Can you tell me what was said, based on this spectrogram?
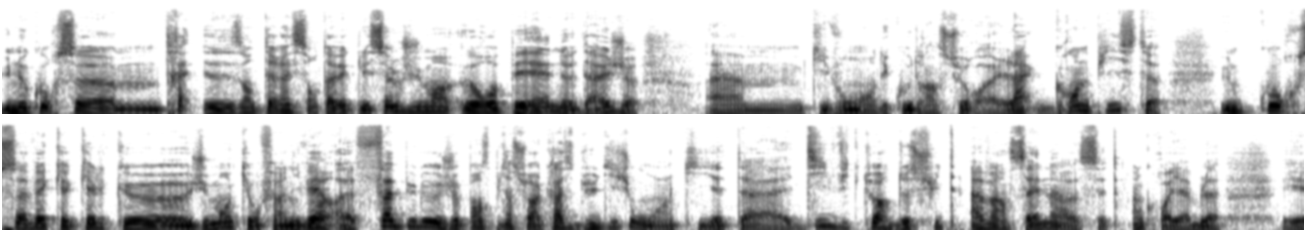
une course euh, très intéressante avec les seules juments européennes d'âge. Euh, qui vont en découdre hein, sur la grande piste. Une course avec quelques juments qui ont fait un hiver euh, fabuleux. Je pense bien sûr à Grâce du Dijon, hein, qui est à 10 victoires de suite à Vincennes. Euh, c'est incroyable. Et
